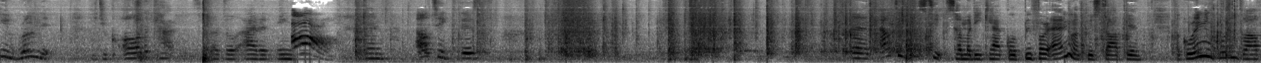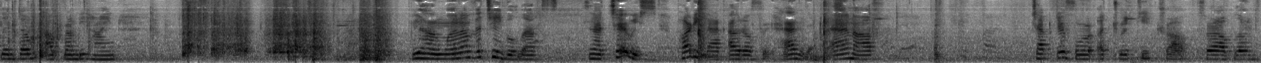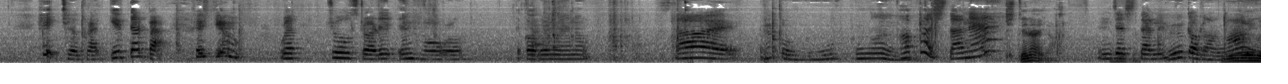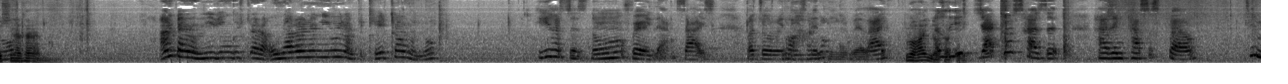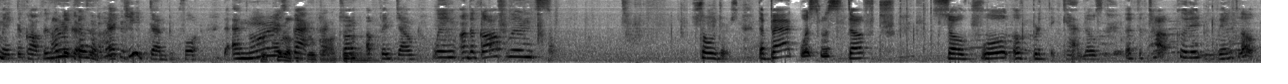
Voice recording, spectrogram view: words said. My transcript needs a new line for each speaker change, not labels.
he ruined it. He took all the candles. Russell added ink.
Ah!
And I'll take this. And I'll take this too. Somebody cackled before anyone could stop him. A grinning green goblin jumped out from behind. Behind one of the table lamps, snatched Terry's party bag out of her hand and off. Chapter 4 A Tricky Tro Problem. Hey, Chilcrat, give that back. Christian ritual started in horror. The goblin ran out.
Sigh. 아빠 시다네? 시대 나요.
이제 시다네? 그러니까 링글 시나 사람. 안 따로 링글 시라 오늘은 이유한테
he has his normal Fairyland size, but already release the in real life. At least Jack Frost hasn't hadn't cast a spell to make the goblin bigger like he'd done before. The enormous
backpack
bumped up and down, weighing on the goblin's shoulders. The bag was, stuffed so full of birthday candles that the top couldn't even close.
